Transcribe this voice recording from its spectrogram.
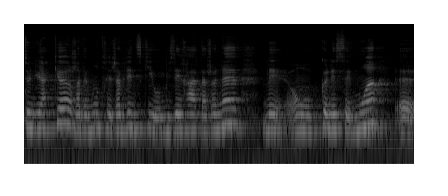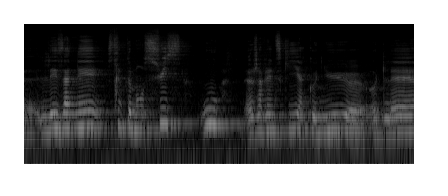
tenu à cœur. J'avais montré Javlensky au musée Rat à Genève, mais on connaissait moins euh, les années strictement suisses où Javlensky a connu Hodler,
